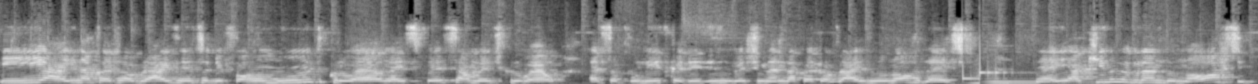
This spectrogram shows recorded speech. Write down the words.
e aí na Petrobras entra de forma muito cruel, né, especialmente cruel essa política de desinvestimento da Petrobras no Nordeste. Né? E aqui no Rio Grande do Norte,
